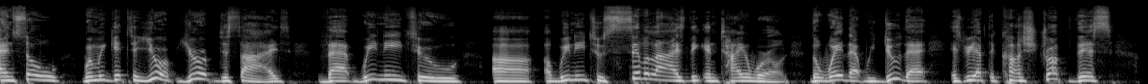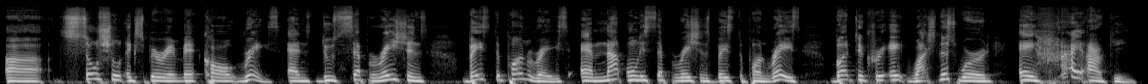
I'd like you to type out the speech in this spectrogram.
And so when we get to Europe, Europe decides that we need to uh, we need to civilize the entire world. The way that we do that is we have to construct this uh, social experiment called race and do separations based upon race, and not only separations based upon race, but to create, watch this word, a hierarchy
